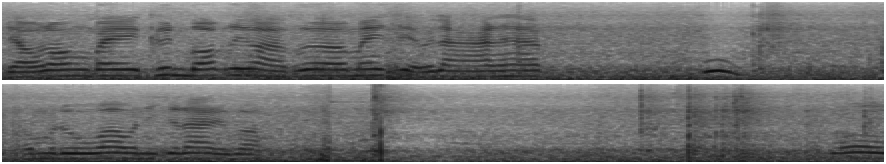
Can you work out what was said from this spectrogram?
เดี๋ยวลองไปขึ้นบล็อกดีกว่า เพื่อไม่เสียเวลานะครับฮู้เรามาดูว่าวันนี้จะได้หรือเปล่าว้ว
